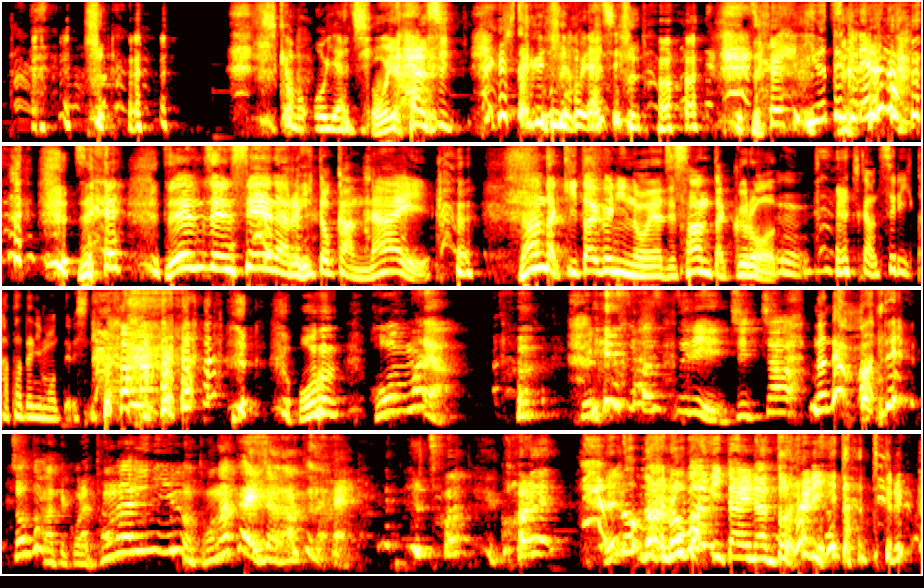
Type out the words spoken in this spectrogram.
しかも親父。親父北国の親父。言ってくれるぜ全然聖なる人感ない。なんだ北国の親父サンタクロー。な。うん。しかも釣り片手に持ってるしね。ほん、ほんまや。クリスマスツリーちっちゃなんで待ってちょっと待ってこれ隣にいるのトナカイじゃなくない？これえロバなロバみたいな隣に立ってる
